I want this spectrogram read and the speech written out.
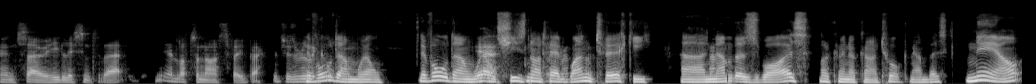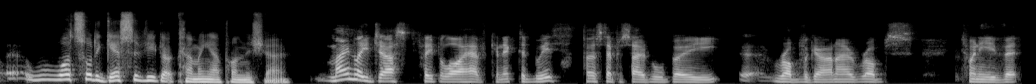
And so he listened to that. Yeah, lots of nice feedback, which is really They've cool. all done well. They've all done well. Yeah, She's not had one so. turkey uh, numbers wise. Look, we're not going to talk numbers. Now, what sort of guests have you got coming up on the show? Mainly just people I have connected with. First episode will be uh, Rob Vigano. Rob's 20 year vet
